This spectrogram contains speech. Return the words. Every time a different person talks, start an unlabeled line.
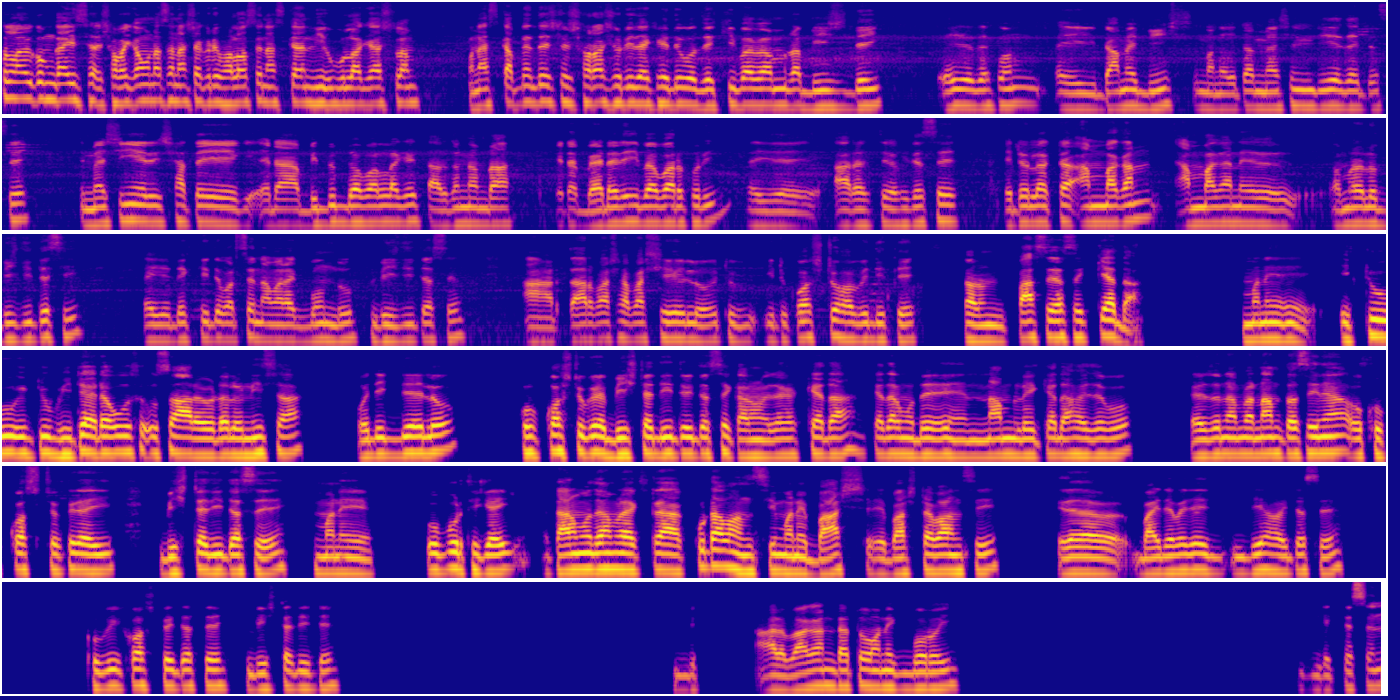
আসসালামু আলাইকুম গাইস সবাই কেমন আছেন? আশা করি ভালো আছেন। আজকে নিউ ব্লগে আসলাম। মানে আজকে আপনাদেরকে সরাসরি দেখিয়ে দেবো যে কীভাবে আমরা বিষ দেই। এই যে দেখুন, এই ডামে বিষ মানে এটা মেশিন দিয়ে যাইতেছে। মেশিনের সাথে এটা বিদ্যুৎ ব্যবহার লাগে, তার জন্য আমরা এটা ব্যাটারি ব্যবহার করি। এই যে আর হচ্ছে হইতেছে, এটা হলো একটা আম বাগান। আম বাগানে আমরা হলো বীজ দিতেছি। এই যে দেখতে দেখতেই পারছেন আমার এক বন্ধু বীজ দিতেছে। আর তার পাশাপাশি হইল একটু একটু কষ্ট হবে দিতে, কারণ পাশে আছে কেদা। মানে একটু একটু ভিটা এটা উঁচা আর ওটা হলো নিচা। ওই দিক দিয়ে এলো। খুব কষ্ট করে বীজটা দিতে হইতেছে কারণ ওই জায়গায় কেদা। কেদার মধ্যে নামলে কেদা হয়ে যাব। এর জন্য আমরা নামতাছি না। ও খুব কষ্ট করে এই বীজটা দিতেছে। মানে উপর থেকেই। তার মধ্যে আমরা একটা কুটা বানছি মানে বাঁশ। এই বাঁশটা বানছি। এটা বাইরে বাইরে দেওয়া হইতেছে। খুবই কষ্ট হইতেছে বীজটা দিতে। আর বাগানটা তো অনেক বড়ই। দেখতেছেন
